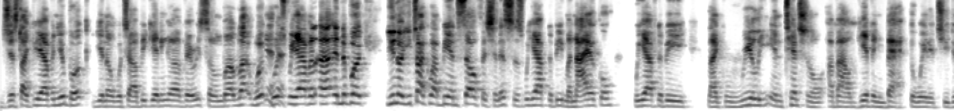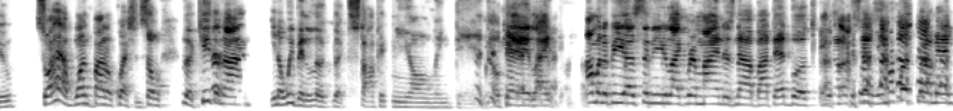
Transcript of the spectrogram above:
just like you have in your book, you know, which I'll be getting uh, very soon, but which we have in, uh, in the book, you know, you talk about being selfish, and this is we have to be maniacal. We have to be like really intentional about giving back the way that you do. So I have one mm-hmm. final question. So look, Keith sure. and I you know, we've been look look stalking you on LinkedIn. Okay, like I'm gonna be uh, sending you like reminders now about that book. You know what I'm saying? When my book come in,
